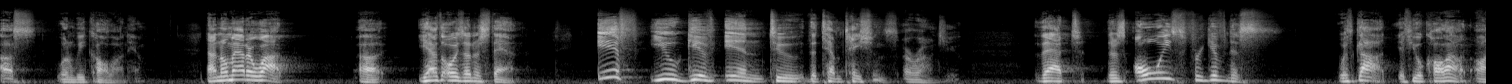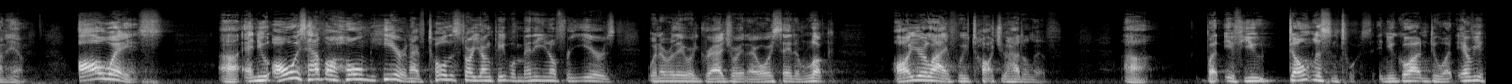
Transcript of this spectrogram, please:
us when we call on Him. Now, no matter what, uh, you have to always understand if you give in to the temptations around you, that there's always forgiveness with God if you'll call out on Him. Always. Uh, and you always have a home here. And I've told this to our young people, many you know for years, whenever they would graduate, I always say to them, look, all your life we've taught you how to live. Uh, but if you don't listen to us and you go out and do whatever you,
